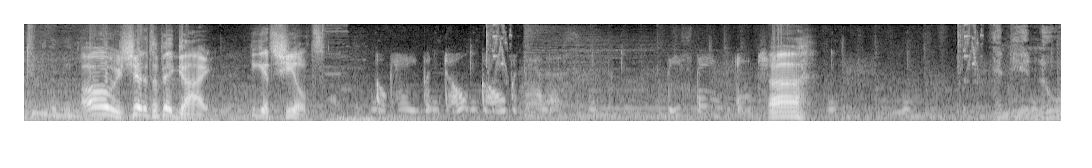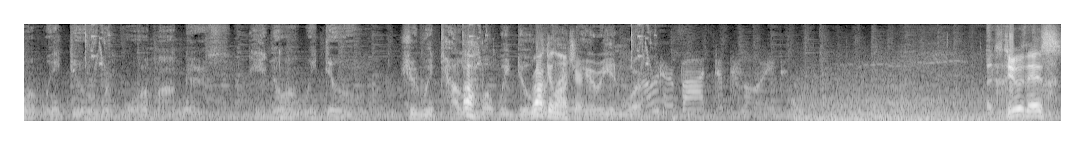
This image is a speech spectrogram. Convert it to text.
Give me the minute. Oh shit, it's a big guy. He gets shields. Okay, but don't go bananas. These things ain't cheap. Uh, And do you know what we do with warmongers? Do you know what we do? Should we tell Oh, them what we do rocket with launcher. Hyperion work? Motor deployed. Let's do this.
